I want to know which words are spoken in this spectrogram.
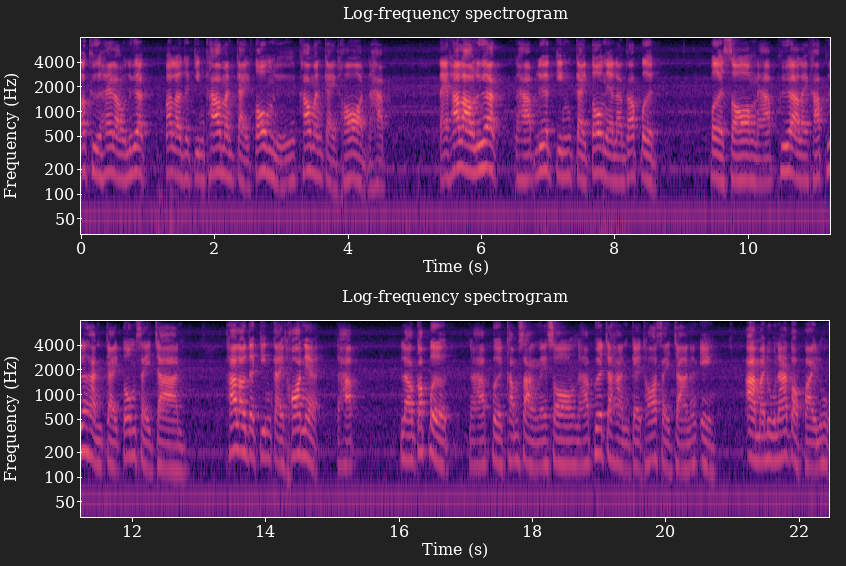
ก็คือให้เราเลือกว่าเราจะกินข้าวมันไก่ต้มหรือข้าวมันไก่ทอดนะครับ แต่ถ้าเราเลือกนะครับเลือกกินไก่ต้มเนี่ยเราก็เปิด เปิดซองนะครับ เพื่ออะไรครับเพื่อหั่นไก่ต้มใส่จาน ถ้าเราจะกินไก่ทอดเนี่ยนะครับ เราก็เปิดนะครับเปิดคำสั่งในซองนะครับ เพื่อจะหั่นไก่ทอดใส่จานนั่นเอง อ่ามาดูหน้าต่อไปลูก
